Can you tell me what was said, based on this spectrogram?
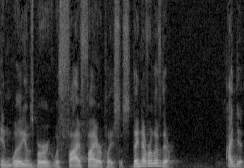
in Williamsburg with five fireplaces. They never lived there. I did.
